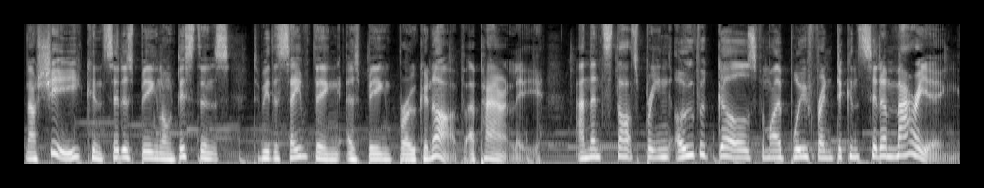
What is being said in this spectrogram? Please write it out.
Now, she considers being long distance to be the same thing as being broken up, apparently, and then starts bringing over girls for my boyfriend to consider marrying.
